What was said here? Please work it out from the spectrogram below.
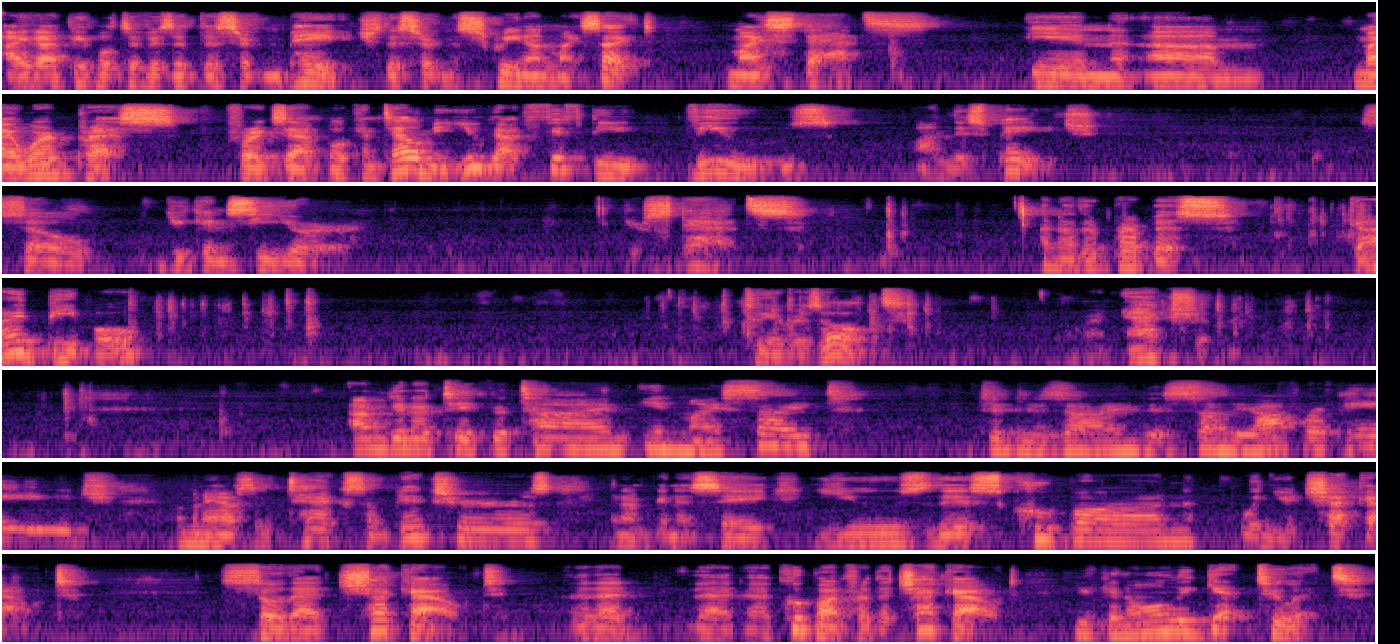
I got people to visit this certain page, this certain screen on my site. My stats in um, my WordPress, for example, can tell me you got 50 views on this page. So you can see your, your stats. Another purpose, guide people to a result or an action. I'm going to take the time in my site to design this Sunday offer page. I'm going to have some text, some pictures, and I'm going to say, use this coupon when you check out. So that checkout, that, that uh, coupon for the checkout, you can only get to it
